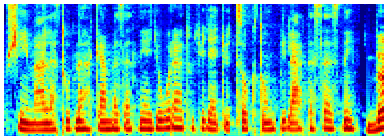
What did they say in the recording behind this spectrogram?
simán le tud nekem vezetni egy órát, úgyhogy együtt szoktunk piláteszezni. De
